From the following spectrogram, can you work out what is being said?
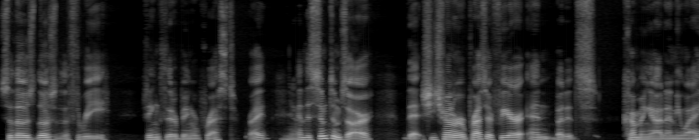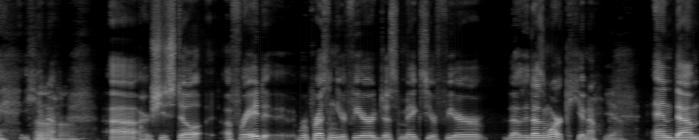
So those those are the three things that are being repressed, right? Yeah. And the symptoms are that she's trying to repress her fear, and but it's coming out anyway. You know, Uh-huh. Uh, she's still afraid. Repressing your fear just makes your fear that it doesn't work. You know. Yeah. and um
